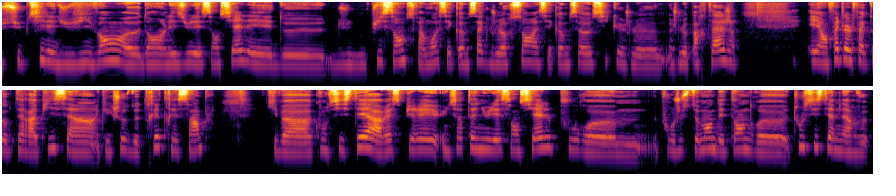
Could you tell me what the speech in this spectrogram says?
subtil et du vivant euh, dans les huiles essentielles et d'une puissance. Enfin moi c'est comme ça que je le ressens et c'est comme ça aussi que je le, partage. Et en fait l'olfactothérapie c'est quelque chose de très très simple qui va consister à respirer une certaine huile essentielle pour, euh, justement détendre euh, tout le système nerveux.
